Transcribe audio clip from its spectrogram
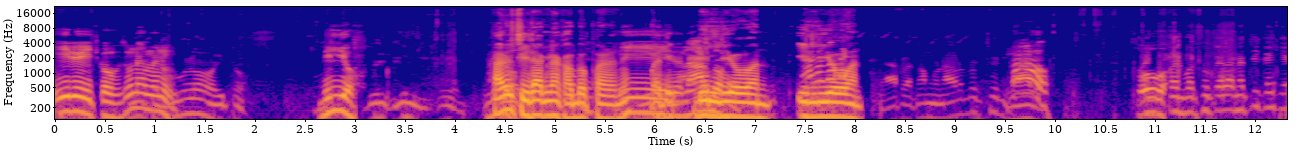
ઈ રે જ કહું છું ને એનું. બોલો ઈ તો. દિલ્યો સારું ચિરાગ ના ખબર પડે ને? બધી નાડો. ઇલિયોન. આપણા ગામનું નાવડો તો છે ને. વર્ષો પહેલા નથી કઈ કે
